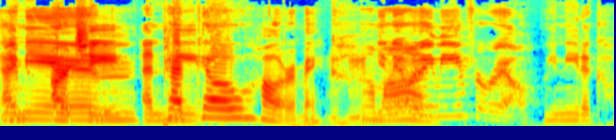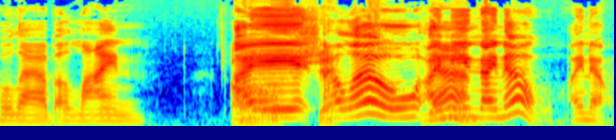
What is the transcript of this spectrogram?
I named mean, Archie, and he, Petco, holler at me. come You know on. what I mean for real. We need a collab, a line. I Oh, shit. hello. Yeah. I mean, I know, I know.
